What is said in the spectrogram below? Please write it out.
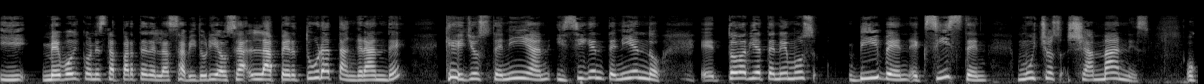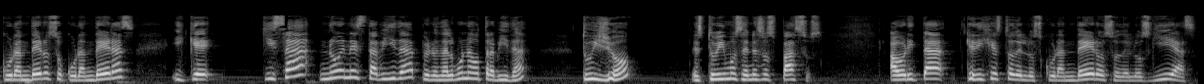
Y me voy con esta parte de la sabiduría, o sea, la apertura tan grande que ellos tenían y siguen teniendo. Eh, todavía tenemos, viven, existen muchos chamanes o curanderos o curanderas y que quizá no en esta vida, pero en alguna otra vida, tú y yo estuvimos en esos pasos. Ahorita que dije esto de los curanderos o de los guías,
